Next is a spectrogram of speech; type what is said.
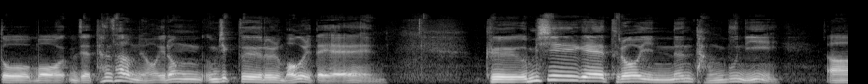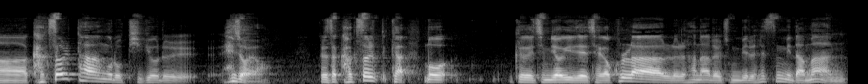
또 뭐 이제 탄산음료 이런 음식들을 먹을 때에 그 음식에 들어있는 당분이 어, 각설탕으로 비교를 해줘요. 그래서 각설, 그러니까 뭐, 그 지금 여기 이제 제가 콜라를 하나를 준비를 했습니다만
